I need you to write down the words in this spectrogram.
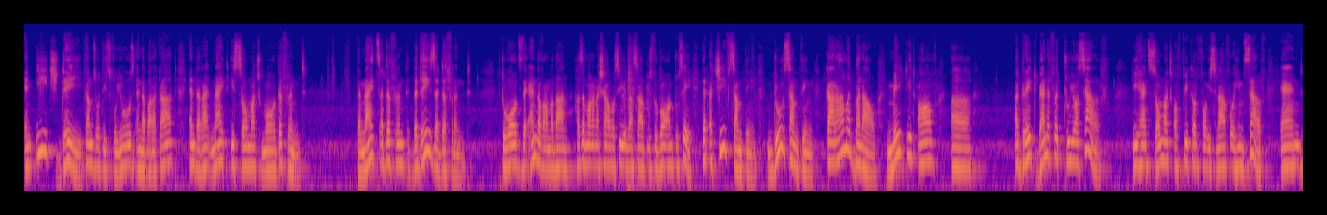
and each day comes with its fuyuz and the barakat, and the night is so much more different. The nights are different, the days are different. Towards the end of Ramadan, Hazrat Maulana Shah Wasiullah Sahib used to go on to say that achieve something, do something, karamat banao, make it of uh, a great benefit to yourself. He had so much of fikr for Islam for himself and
